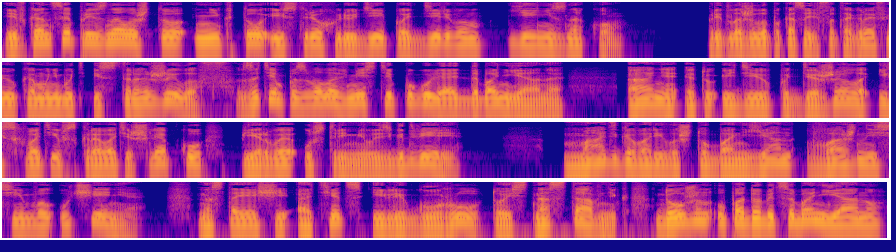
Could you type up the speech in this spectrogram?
и в конце признала, что никто из трех людей под деревом ей не знаком предложила показать фотографию кому-нибудь из сторожилов, затем позвала вместе погулять до Баньяна. Аня эту идею поддержала и, схватив с кровати шляпку, первая устремилась к двери. Мать говорила, что Баньян — важный символ учения. Настоящий отец или гуру, то есть наставник, должен уподобиться Баньяну,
